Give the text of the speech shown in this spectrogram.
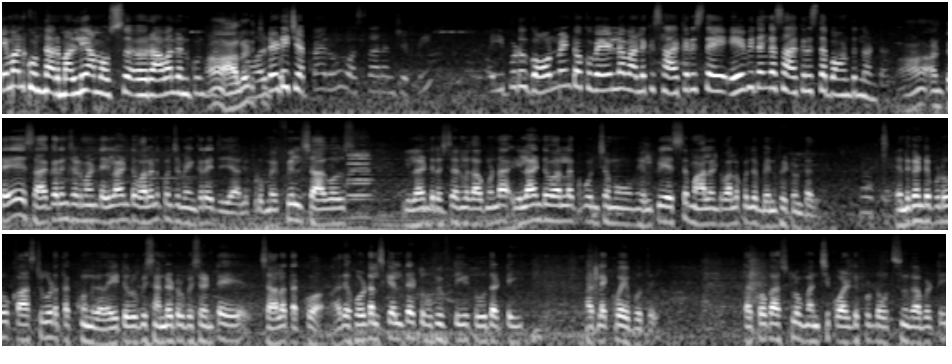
ఏమనుకుంటున్నారు? మళ్ళీ ఆమె వస్తా రావాలనుకుంటున్నారు? ఆల్రెడీ చెప్పారు. వస్తారని చెప్పి. ఇప్పుడు గవర్నమెంట్ ఒకవేళ వాళ్ళకి సహకరిస్తే ఏ విధంగా సహకరిస్తే బాగుంటుందంటారు? ఆ, అంటే సహకరించడం అంటే ఇలాంటి వాళ్ళని కొంచెం ఎంకరేజ్ చేయాలి. ఇప్పుడు మెఫిల్ షాగోస్ ఇలాంటి రెస్టారెంట్లు కాకుండా ఇలాంటి వాళ్ళకు కొంచెం హెల్ప్ చేస్తే మా లాంటి వాళ్ళకి కొంచెం బెనిఫిట్ ఉంటుంది. ఎందుకంటే ఇప్పుడు కాస్ట్ కూడా తక్కువ ఉంది కదా. ఎయిటీ రూపీస్ హండ్రెడ్ రూపీస్ అంటే చాలా తక్కువ. అదే హోటల్స్కి వెళ్తే టూ ఫిఫ్టీ టూ థర్టీ అట్లా ఎక్కువైపోతాయి. తక్కువ కాస్ట్లో మంచి క్వాలిటీ ఫుడ్ వస్తుంది కాబట్టి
